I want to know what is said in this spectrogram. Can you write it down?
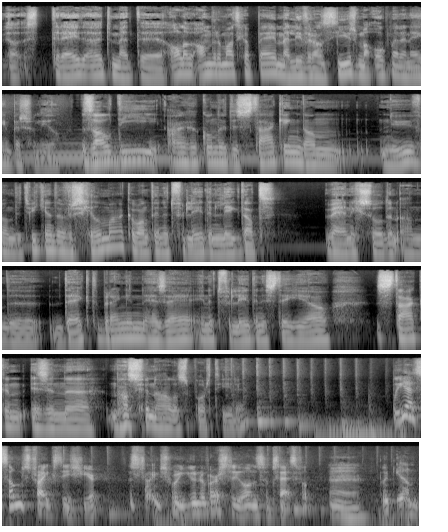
ja, strijd uit met uh, alle andere maatschappijen, met leveranciers, maar ook met hun eigen personeel. Zal die aangekondigde staking dan nu, van dit weekend, een verschil maken? Want in het verleden leek dat weinig zoden aan de dijk te brengen. Hij zei in het verleden is tegen jou: staken is een uh, nationale sport hier. Hè? We had some strikes this year. The strikes were universally unsuccessful. Uh. But you know,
